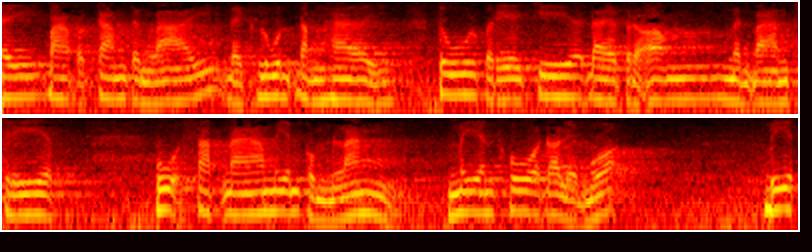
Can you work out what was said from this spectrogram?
នៃបាបកម្មទាំងឡាយដែលខ្លួនដឹងហើយទូលពរាជាដែលព្រះអង្គមិនបានជ្រាបពួកសត្វណាមានកម្លាំងមានធัวដល់លិមក បៀត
